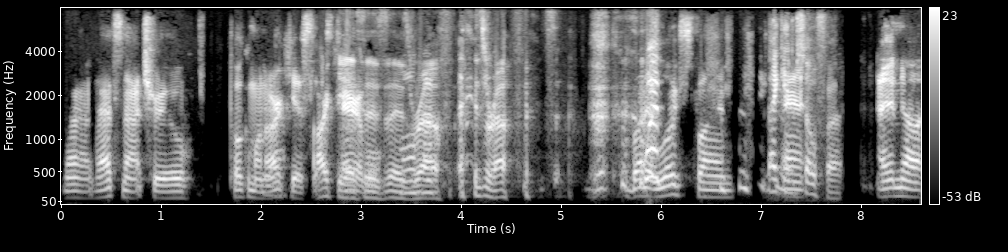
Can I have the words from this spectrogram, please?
Wow, that's not true. Pokemon Arceus looks Arceus terrible, is, is rough. It's rough. but it looks fun. that game's so fun. I know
